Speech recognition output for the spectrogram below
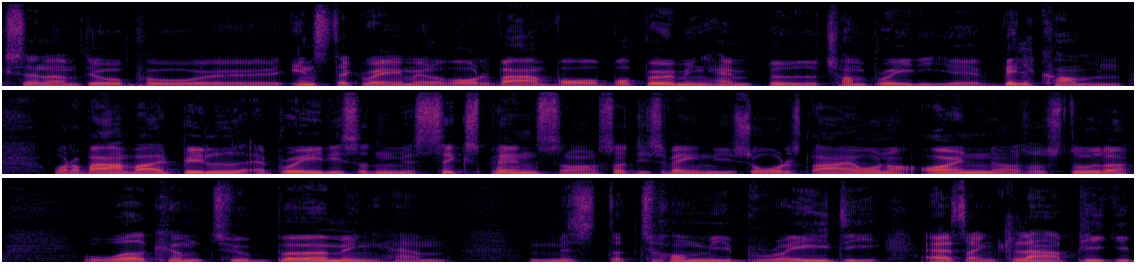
X, eller om det var på øh, Instagram, eller hvor det var, hvor, hvor Birmingham bød Tom Brady øh, velkommen, hvor der bare var et billede af Brady sådan med sixpence, og så de sædvanlige sorte streger under øjnene, og så stod der, Welcome to Birmingham. Mr. Tommy Brady. Altså en klar Peaky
